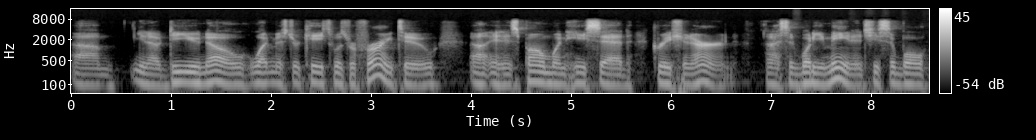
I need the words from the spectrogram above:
um, you know, do you know what Mr. Keats was referring to uh, in his poem when he said Grecian urn?" And I said, "What do you mean?" And she said, "Well,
